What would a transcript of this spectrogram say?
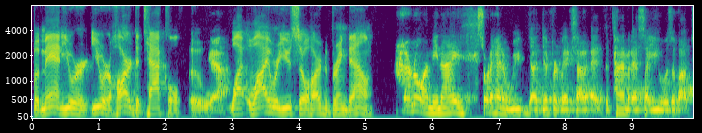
But man, you were you were hard to tackle. Uh, yeah. Why why were you so hard to bring down? I don't know. I mean, I sort of had a, a different mix. I, at the time at SIU was about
